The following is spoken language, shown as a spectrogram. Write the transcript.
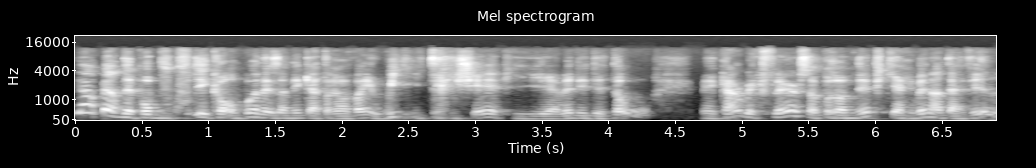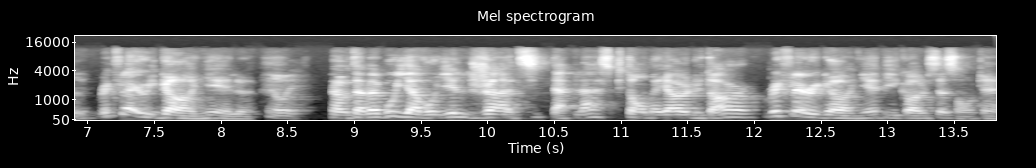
il en perdait pas beaucoup des combats dans les années 80. Oui, il trichait, puis il y avait des détours. Mais quand Ric Flair se promenait, puis qu'il arrivait dans ta ville, Ric Flair, il gagnait. Là. Ah oui. T'avais beau y envoyer le gentil de ta place, puis ton meilleur lutteur, Ric Flair, il gagnait, puis il collait son camp.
